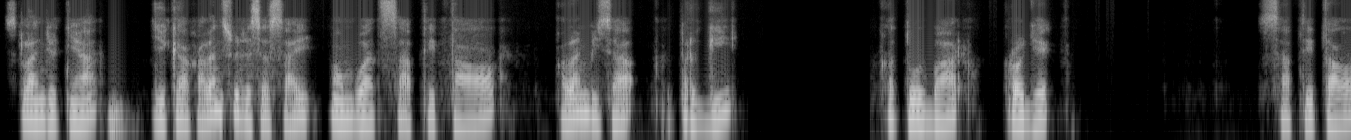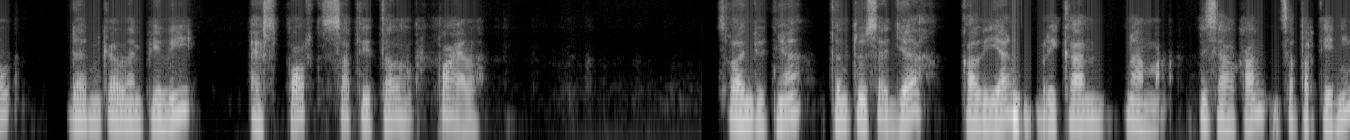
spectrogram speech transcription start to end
Selanjutnya, jika kalian sudah selesai membuat subtitle, kalian bisa pergi ke toolbar project, subtitle, dan kalian pilih export subtitle file. Selanjutnya, tentu saja kalian berikan nama. Misalkan seperti ini.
